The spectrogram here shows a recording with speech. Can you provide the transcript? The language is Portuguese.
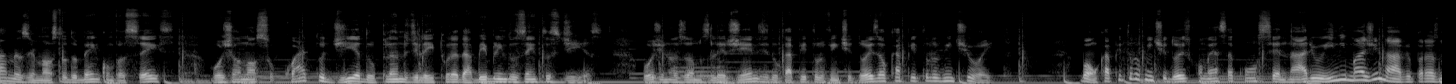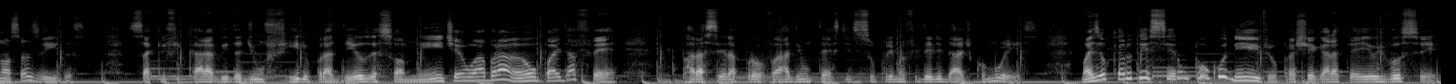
Olá, meus irmãos, tudo bem com vocês? Hoje é o nosso quarto dia do plano de leitura da Bíblia em 200 dias. Hoje nós vamos ler Gênesis do capítulo 22 ao capítulo 28. Bom, o capítulo 22 começa com um cenário inimaginável para as nossas vidas. Sacrificar a vida de um filho para Deus é somente o Abraão, o pai da fé, para ser aprovado em um teste de suprema fidelidade como esse. Mas eu quero descer um pouco o nível para chegar até eu e você.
